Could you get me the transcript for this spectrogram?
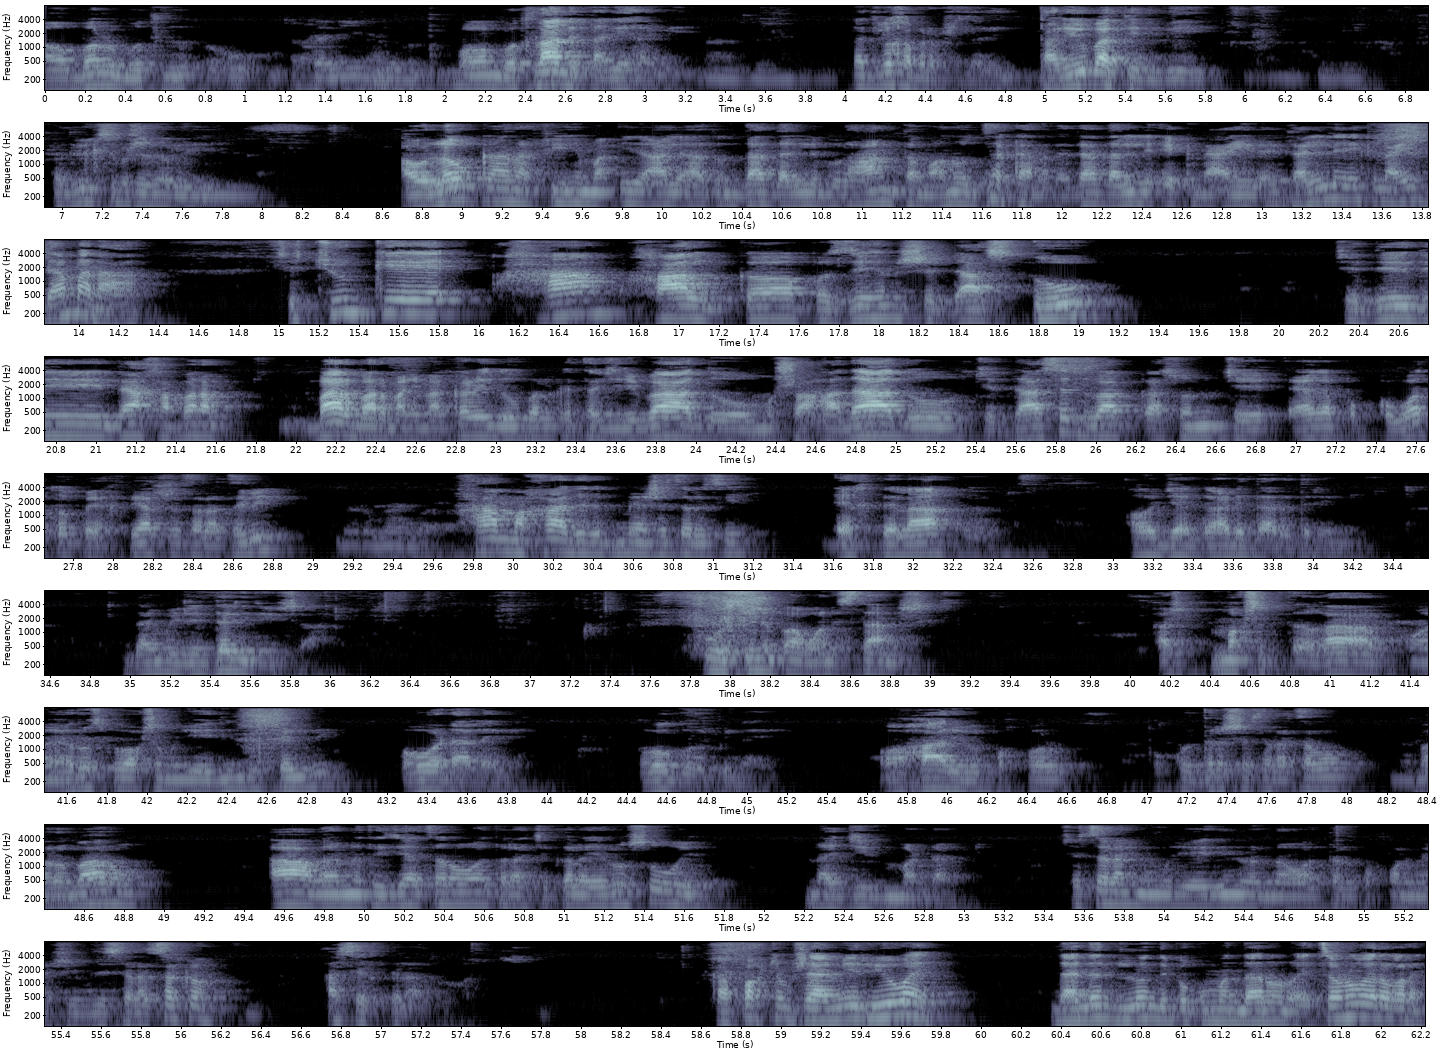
او بل بطل بطلان تاریخ وي تدوی خبره پښه لري تاریو باطل وي تدوی څه پښه لري او لو كان فيهما اي علي ادم دا دلیل برهان ته مانو ځکه نه دا دلیل اقناعي دی دلیل اقناعي دا معنا چې چونکه هم خلق په ذهن شداستو چې دې دې دا خبره بار بار معلومه کړې دو بلکې تجربه دو مشاهده دو چې داسې دوه کسون چې هغه په قوت او په اختیار سره سره سوي خامخا د میاشتې سره سي اختلاف او جګړې دار درې دا مې لیدلې دي سره اوس نه په افغانستان شي مقصد هغه روس په وخت مجاهدین دي شوي او ډالې او ګروپینه او هر یو په خپل په قدرت سره څه برابرو هغه نتیجه سره وتره چې کله یې رسو وي نجیب منډه چې څنګه مجاهدین ورنه وتل په خپل مشي دې سره څه کوم اس اختلاف وکړ که پختم شامیر یو وای دا نه لوند په کومندانو وای څنګه ورغله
